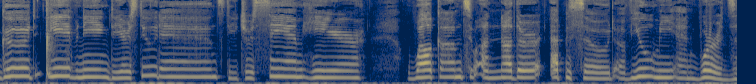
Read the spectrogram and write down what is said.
Good evening, dear students. Teacher Sam here. Welcome to another episode of You, Me, and Words.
